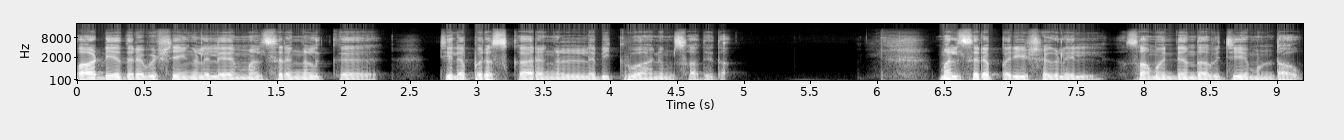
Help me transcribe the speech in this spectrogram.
പാഠ്യേതര വിഷയങ്ങളിലെ മത്സരങ്ങൾക്ക് ചില പുരസ്കാരങ്ങൾ ലഭിക്കുവാനും സാധ്യത. മത്സര പരീക്ഷകളിൽ സമുന്നത വിജയമുണ്ടാവും.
